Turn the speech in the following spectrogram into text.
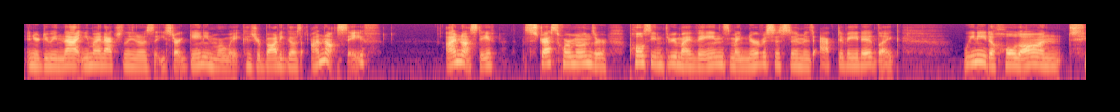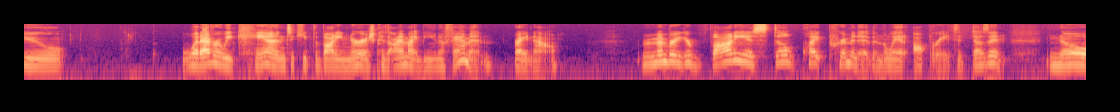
and you're doing that, you might actually notice that you start gaining more weight because your body goes, I'm not safe. I'm not safe. Stress hormones are pulsing through my veins. My nervous system is activated. Like, we need to hold on to whatever we can to keep the body nourished because I might be in a famine right now. Remember, your body is still quite primitive in the way it operates. It doesn't know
